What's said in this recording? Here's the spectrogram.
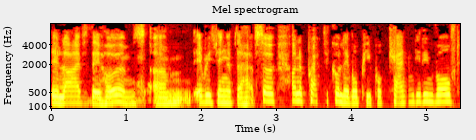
their lives, their homes, um, everything that they have. So on a practical level, people can get involved.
